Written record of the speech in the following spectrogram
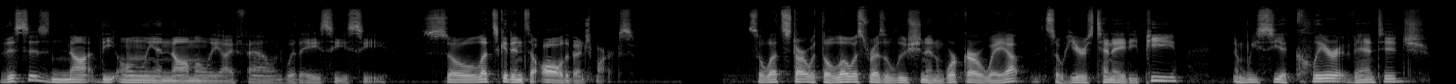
this is not the only anomaly I found with ACC. So, let's get into all the benchmarks. So, let's start with the lowest resolution and work our way up. So, here's 1080p, and we see a clear advantage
